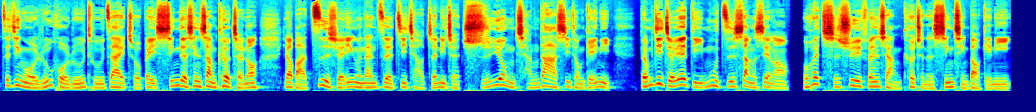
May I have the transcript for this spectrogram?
最近我如火如荼在筹备新的线上课程哦，要把自学英文单字的技巧整理成实用强大系统给你。等不及九月底募资上线哦，我会持续分享课程的新情报给你。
